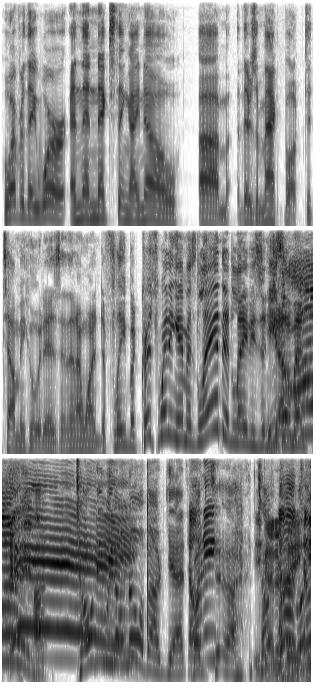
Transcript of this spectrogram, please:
whoever they were. And then next thing I know, um, there's a MacBook to tell me who it is, and then I wanted to flee. But Chris Wittyngham has landed, ladies and He's gentlemen. alive! Uh, Tony, we don't know about yet. Tony? But, uh, He Tony- better be. He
